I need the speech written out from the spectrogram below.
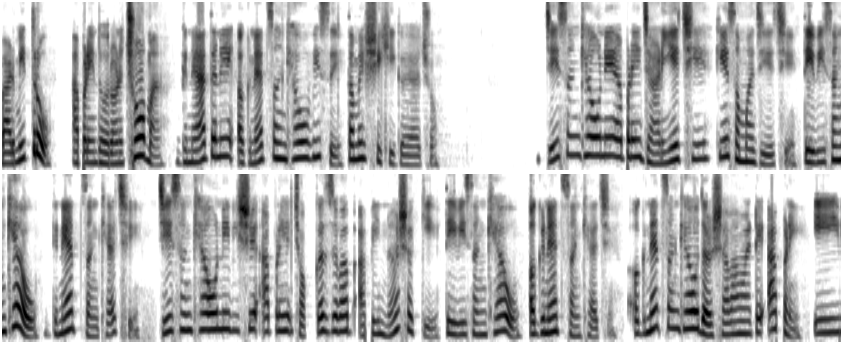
બાળમિત્રો, આપણે ધોરણ છ માં જ્ઞાત અને અજ્ઞાત સંખ્યાઓ વિશે તમે શીખી ગયા છો. જે સંખ્યાઓને આપણે જાણીએ છીએ કે સમજીએ છીએ, તેવી સંખ્યાઓ જ્ઞાત સંખ્યા છે. જે સંખ્યાઓને વિશે આપણે ચોક્કસ જવાબ આપી ન શકીએ, તેવી સંખ્યાઓ અજ્ઞાત સંખ્યા છે. અજ્ઞાત સંખ્યાઓ દર્શાવવા માટે આપણે A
